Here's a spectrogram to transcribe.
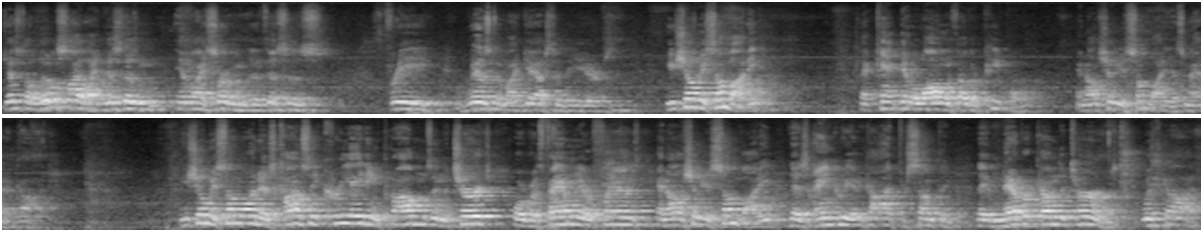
Just a little sidelight. This isn't in my sermon, but this is free wisdom, I guess, through the years. You show me somebody that can't get along with other people, and I'll show you somebody that's mad at God. You show me someone that's constantly creating problems in the church or with family or friends, and I'll show you somebody that's angry at God for something. They've never come to terms with God.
